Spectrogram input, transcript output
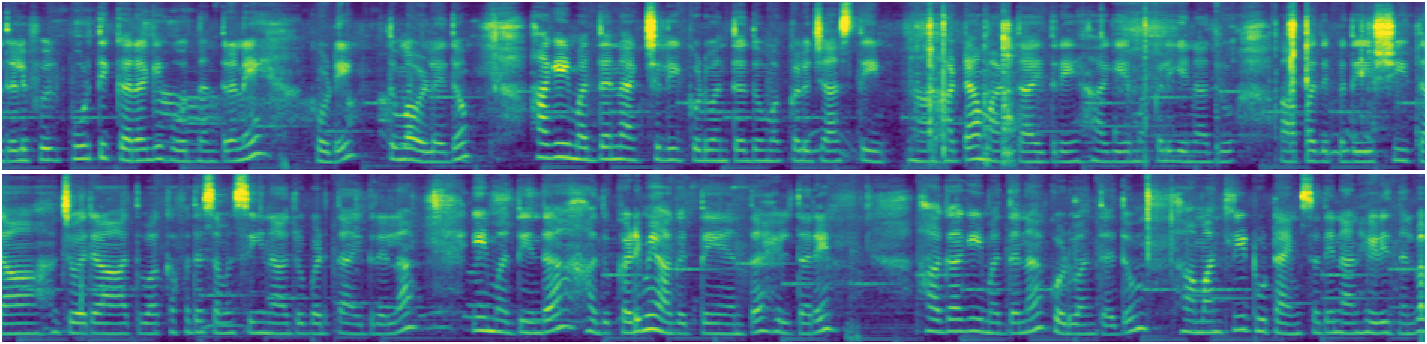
ಅದರಲ್ಲಿ ಫುಲ್ ಪೂರ್ತಿ ಕರಗಿ ಹೋದ ನಂತರನೇ ಕೊಡಿ. ತುಂಬ ಒಳ್ಳೆಯದು. ಹಾಗೆ ಈ ಮದ್ದನ್ನು ಆ್ಯಕ್ಚುಲಿ ಕೊಡುವಂಥದ್ದು ಮಕ್ಕಳು ಜಾಸ್ತಿ ಹಠ ಮಾಡ್ತಾ ಇದ್ದರೆ ಹಾಗೆ ಮಕ್ಕಳಿಗೆ ಏನಾದರೂ ಪದೇ ಪದೇ ಶೀತ, ಜ್ವರ ಅಥವಾ ಕಫದ ಸಮಸ್ಯೆ ಏನಾದರೂ ಬರ್ತಾ ಇದ್ರೆಲ್ಲ ಈ ಮದ್ದಿಂದ ಅದು ಕಡಿಮೆ ಆಗುತ್ತೆ ಅಂತ ಹೇಳ್ತಾರೆ. ಹಾಗಾಗಿ ಈ ಮದ್ದನ್ನು ಕೊಡುವಂಥದ್ದು. ಮಂತ್ಲಿ ಟೂ ಟೈಮ್ಸ್ ಅದೇ ನಾನು ಹೇಳಿದ್ನಲ್ವ?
